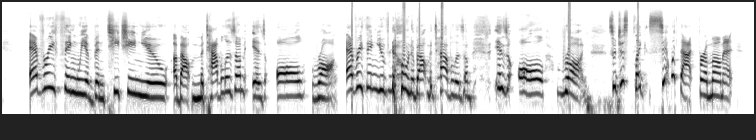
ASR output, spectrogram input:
everything we have been teaching you about metabolism is all wrong. Everything you've known about metabolism is all wrong. So just like sit with that for a moment.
